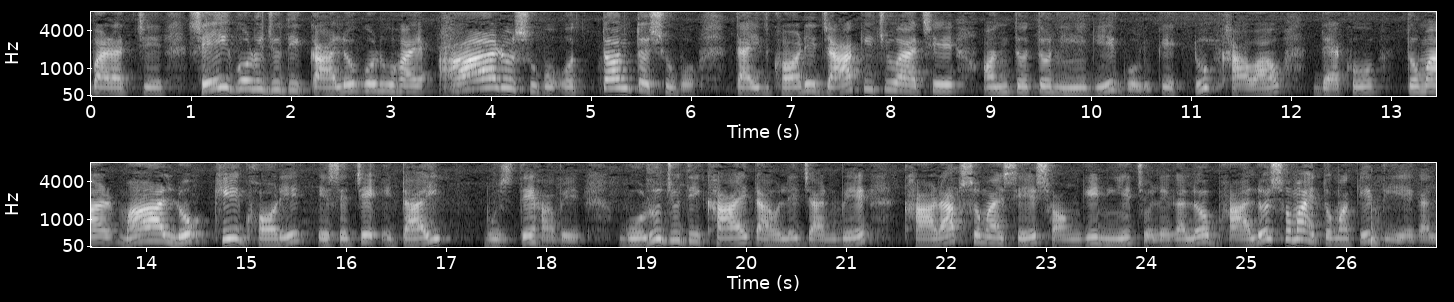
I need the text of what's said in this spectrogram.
বাড়াচ্ছে, সেই গরু যদি কালো গরু হয়, আরও শুভ, অত্যন্ত শুভ। তাই ঘরে যা কিছু আছে, অন্তত নিয়ে গিয়ে গরুকে একটু খাওয়াও। দেখো, তোমার মা লক্ষ্মী ঘরে এসেছে, এটাই বুঝতে হবে। গরু যদি খায়, তাহলে জানবে খারাপ সময় সে সঙ্গে নিয়ে চলে গেল, ভালো সময় তোমাকে দিয়ে গেল।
